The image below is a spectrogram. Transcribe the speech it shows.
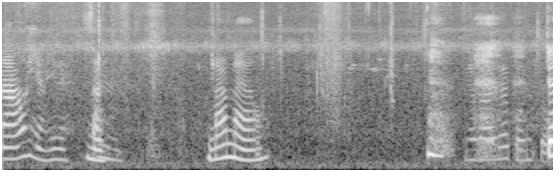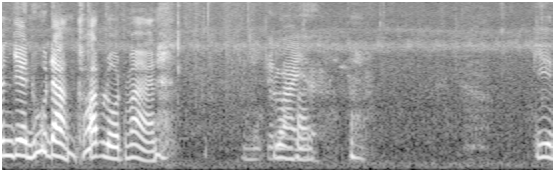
หนาวอย่างนี้เลยสั่นหนาวหนาวเดี๋ยวว่าเด้อฝนตกจนเย็นหูดังขับรถมานะจะไล่กิน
